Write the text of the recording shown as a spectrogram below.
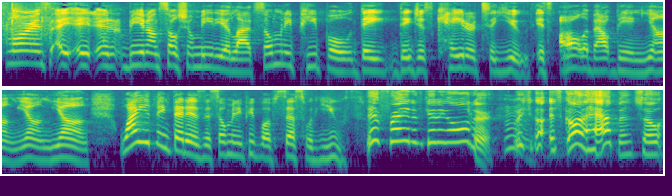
Florence, it, it, being on social media a lot, so many people, they, they just cater to youth. It's all about being young, young, young. Why do you think that is, that so many people are obsessed with youth? They're afraid of getting older. Mm. it's, it's going to happen. So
